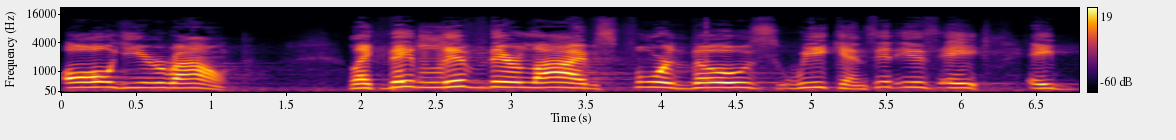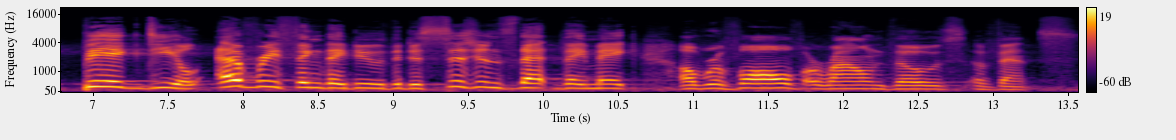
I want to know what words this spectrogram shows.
all year round. Like they live their lives for those weekends. It is a, a big deal. Everything they do, the decisions that they make, uh, revolve around those events.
